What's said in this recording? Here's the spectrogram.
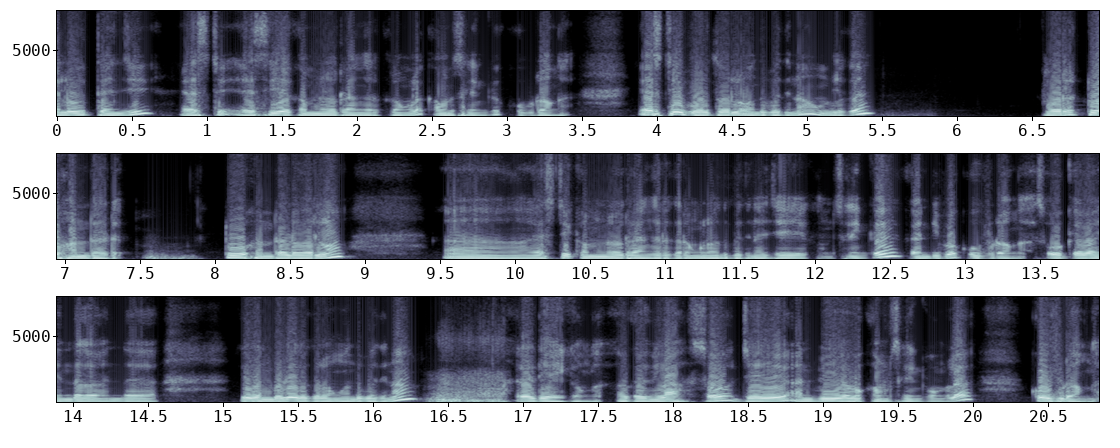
எழுபத்தஞ்சு எஸ்டி எஸ்சிஏ கம்யூனல் ரேங்க் இருக்கிறவங்கள கவுன்சிலிங்க்கு கூப்பிடுவாங்க. எஸ்டி பொறுத்தவரையில் வந்து பார்த்தீங்கன்னா உங்களுக்கு ஒரு டூ ஹண்ட்ரடு டூ ஹண்ட்ரட் வரலாம். எஸ்டி கம்யூனல் ரேங்க் இருக்கிறவங்கள வந்து பார்த்தீங்கன்னா ஜேஏ கவுன்சிலிங்க்கு கண்டிப்பாக கூப்பிடுவாங்க. ஸோ ஓகேவா இந்த இந்த இதன்படி இருக்கிறவங்க வந்து பார்த்தீங்கன்னா ரெடி ஆகிக்கோங்க ஓகேங்களா ஸோ ஜேஏ அண்ட் பிஏ கவுன்சிலிங்க்கு உங்களை கூப்பிடுவாங்க.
